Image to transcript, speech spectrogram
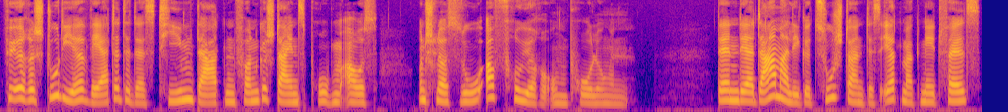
Für ihre Studie wertete das Team Daten von Gesteinsproben aus und schloss so auf frühere Umpolungen. Denn der damalige Zustand des Erdmagnetfelds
